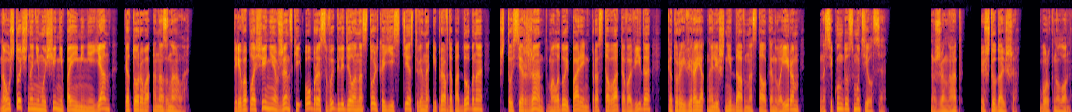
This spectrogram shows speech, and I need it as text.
но уж точно не мужчине по имени Ян, которого она знала. Перевоплощение в женский образ выглядело настолько естественно и правдоподобно, что сержант, молодой парень простоватого вида, который, вероятно, лишь недавно стал конвоиром, на секунду смутился. «Женат? И что дальше?» — буркнул он.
